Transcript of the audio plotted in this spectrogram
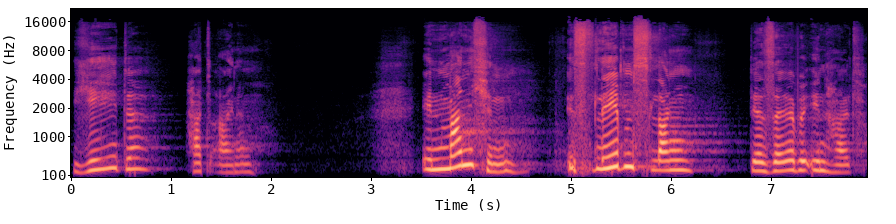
Jede hat einen. In manchen ist lebenslang derselbe Inhalt.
